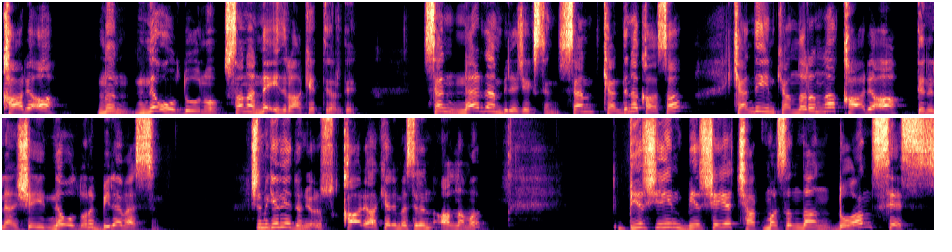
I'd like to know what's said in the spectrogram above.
Kari'a'nın ne olduğunu sana ne idrak ettirdi? Sen nereden bileceksin? Sen kendine kalsa kendi imkanlarınla kari'a denilen şeyin ne olduğunu bilemezsin. Şimdi geriye dönüyoruz. Kari'a kelimesinin anlamı bir şeyin bir şeye çarpmasından doğan ses.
